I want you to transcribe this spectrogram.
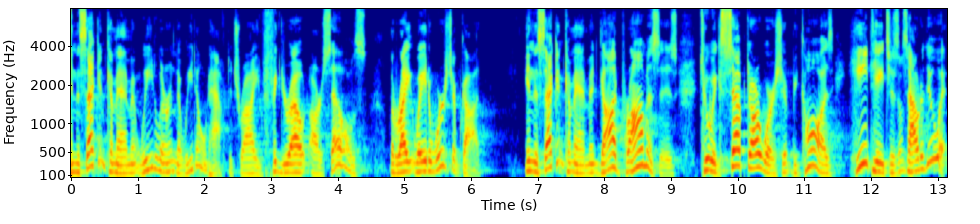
In the second commandment, we learn that we don't have to try and figure out ourselves the right way to worship God. In the second commandment, God promises to accept our worship because He teaches us how to do it.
